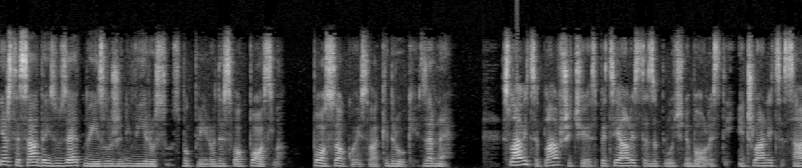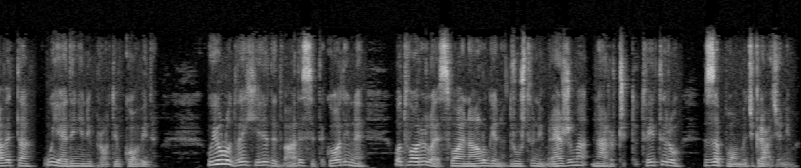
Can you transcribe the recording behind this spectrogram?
jer ste sada izuzetno izloženi virusu zbog prirode svog posla. Posao koji svaki drugi, zar ne? Slavica Plavšić je specijalista za plućne bolesti i članica Saveta Ujedinjeni protiv covid -a. U julu 2020. godine otvorila je svoje naloge na društvenim mrežama, naročito Twitteru, za pomoć građanima.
